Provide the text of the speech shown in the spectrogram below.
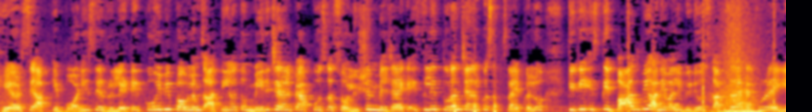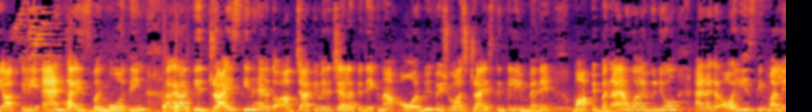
हेयर से, आपके बॉडी से रिलेटेड कोई भी प्रॉब्लम्स आती हैं तो मेरे चैनल पे आपको उसका सॉल्यूशन मिल जाएगा। इसलिए तुरंत चैनल को सब्सक्राइब कर लो, क्योंकि इसके बाद भी आने वाली वीडियोस काफ़ी ज़्यादा हेल्पफुल रहेगी आपके लिए। And guys one more thing अगर आपकी ड्राई स्किन है तो आप जाके मेरे चैनल पे देखना, और भी फेस वॉश ड्राई स्किन के लिए मैंने वहाँ पे बनाया हुआ है वीडियो एंड अगर ऑयली स्किन वाले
